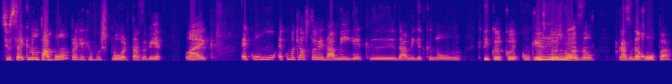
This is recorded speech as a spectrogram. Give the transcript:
se eu sei que não está bom, para que é que eu vou expor? Estás a ver? Like, é como, é como aquela história da amiga que, da amiga que não. Que, tipo, com, com quem as pessoas Hum. gozam por causa da roupa.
